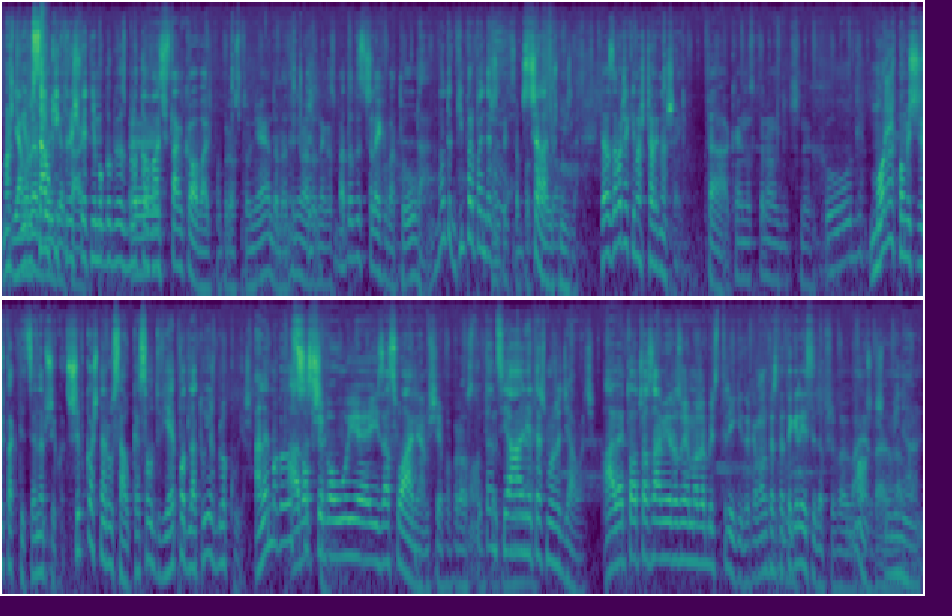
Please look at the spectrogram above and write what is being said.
Masz Ja dwie może rusałki, wyjdę które tak. świetnie mogłyby ją E, zblokować. stankować po prostu, nie? Dobra, ty nie masz żadnego spada, to ty strzelaj chyba tu. Tak, no to Gimper pamiętaj, że strzela już nieźle. Teraz zobacz, jakie masz czary na szyi. Tak, jednoskorogiczny chód. Możesz pomyśleć o taktyce, na przykład szybkość na rusałkę, są dwie, podlatujesz, blokujesz, ale mogą ją Albo przywołuję i zasłaniam się po prostu. Potencjalnie przed nim, też może działać. Ale to czasami, rozumiem, może być triki, trochę mam też te tygrysy do przywoływania. Możesz, to jest nominalnie.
